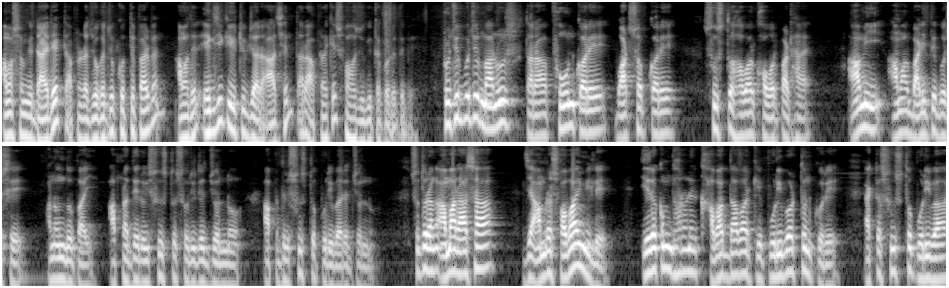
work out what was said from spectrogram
আমার সঙ্গে ডাইরেক্ট আপনারা যোগাযোগ করতে পারবেন। আমাদের এক্সিকিউটিভ যারা আছেন, তারা আপনাকে সহযোগিতা করে দেবে। প্রচুর প্রচুর মানুষ তারা ফোন করে হোয়াটসঅ্যাপ করে, সুস্থ হওয়ার খবর পাঠায়। আমি আমার বাড়িতে বসে আনন্দ পাই আপনাদের ওই সুস্থ শরীরের জন্য, আপনাদের সুস্থ পরিবারের জন্য। সুতরাং আমার আশা যে আমরা সবাই মিলে এরকম ধরনের খাবার দাবারকে পরিবর্তন করে একটা সুস্থ পরিবার,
